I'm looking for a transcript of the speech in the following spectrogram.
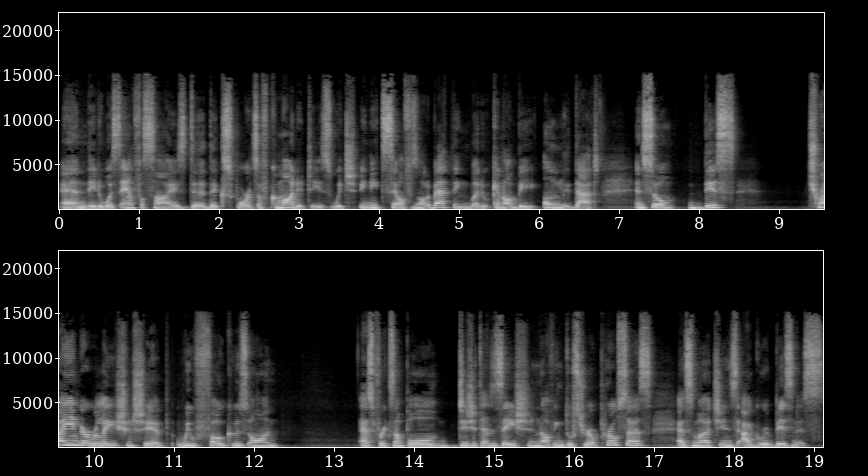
and it was emphasized the, the, exports of commodities, which in itself is not a bad thing, but it cannot be only that. And so this triangle relationship will focus on as for example digitalization of industrial process as much as agribusiness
